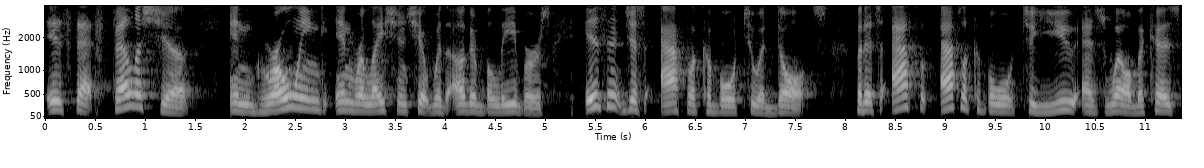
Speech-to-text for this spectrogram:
is that fellowship and growing in relationship with other believers isn't just applicable to adults, but it's apl- applicable to you as well. Because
